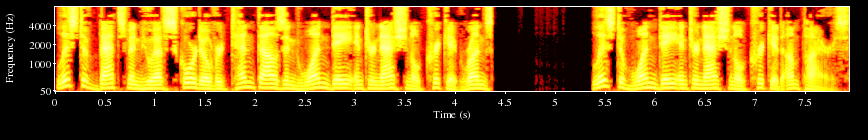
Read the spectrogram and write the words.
List of batsmen who have scored over 10,000 one-day international cricket runs List of one-day international cricket umpires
